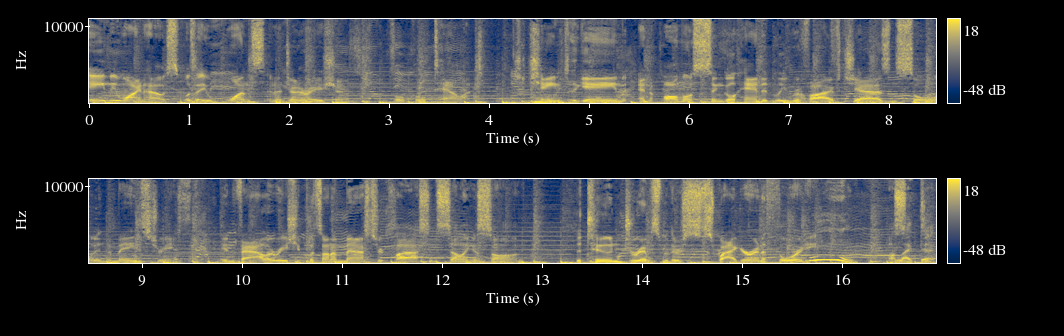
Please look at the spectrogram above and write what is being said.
Amy Winehouse was a once in a generation vocal talent. She changed the game and almost single handedly revived jazz and soul in the mainstream. In Valerie, she puts on a masterclass in selling a song. The tune drips with her swagger and authority. I like that.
